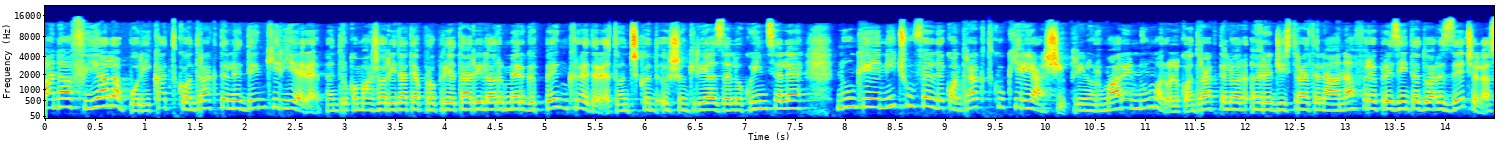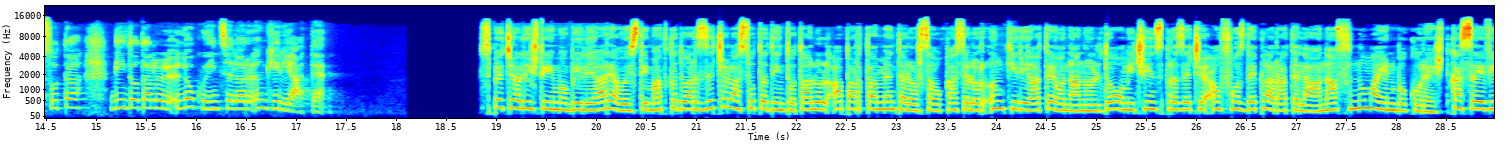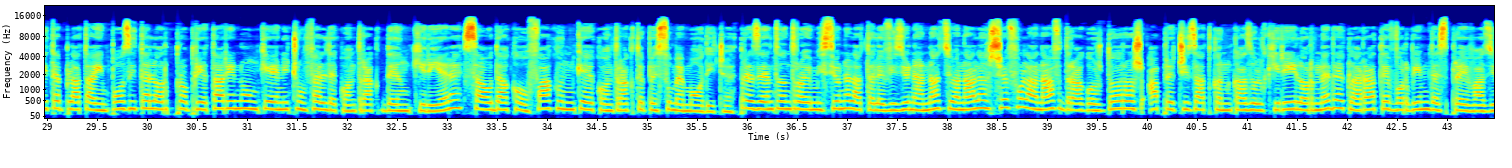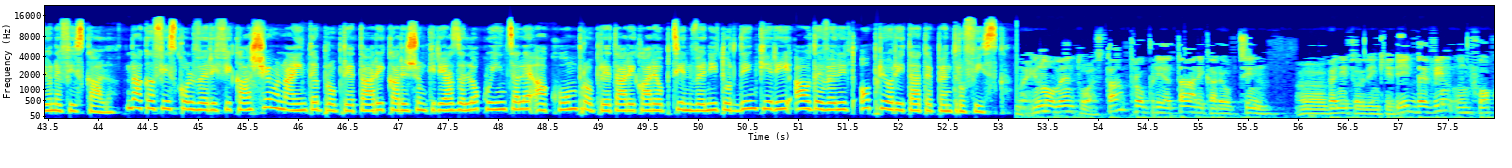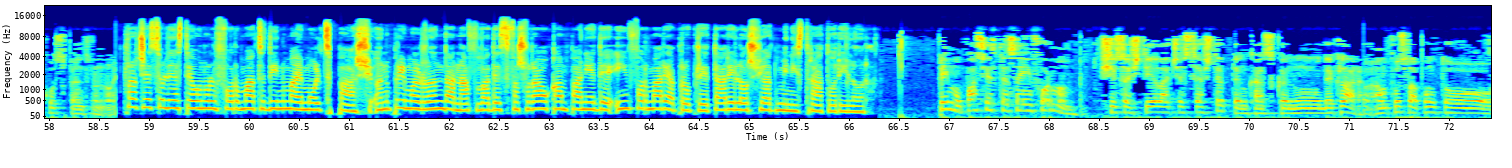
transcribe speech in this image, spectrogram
ANAF ia la puricat contractele de închiriere, pentru că majoritatea proprietarilor merg pe încredere atunci când își închiriază locuințele, nu încheie niciun fel de contract cu chiriașii. Prin urmare, numărul contractelor înregistrate la ANAF reprezintă doar 10% din totalul locuințelor închiriate. Specialiștii imobiliari au estimat că doar 10% din totalul apartamentelor sau caselor închiriate în anul 2015 au fost declarate la ANAF numai în București. Ca să evite plata impozitelor, proprietarii nu încheie niciun fel de contract de închiriere sau, dacă o fac, încheie contracte pe sume modice. Prezent într-o emisiune la televiziunea națională, șeful ANAF, Dragoș Doroș, a precizat că în cazul chiriilor nedeclarate vorbim despre evaziune fiscală. Dacă fiscul verifica și înainte proprietarii care își închiriază locuințele acum proprietarii care obțin venituri din chirii au devenit o prioritate pentru fisc. În momentul ăsta, proprietarii care obțin uh, venituri din chirii devin un focus pentru noi. Procesul este unul format din mai mulți pași. În primul rând, ANAF va desfășura o campanie de informare a proprietarilor și administratorilor. Primul pas este să informăm și să știe la ce se aștepte în caz că nu declară. Am pus la punct o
